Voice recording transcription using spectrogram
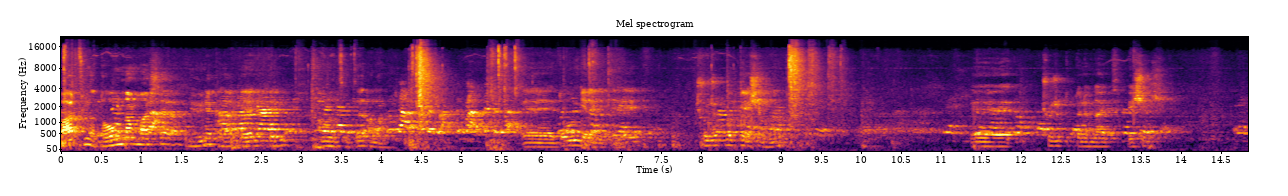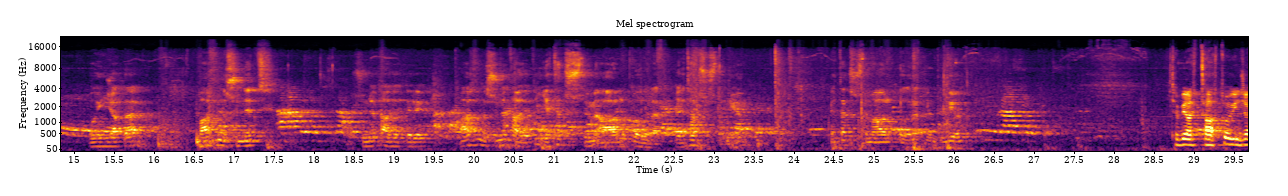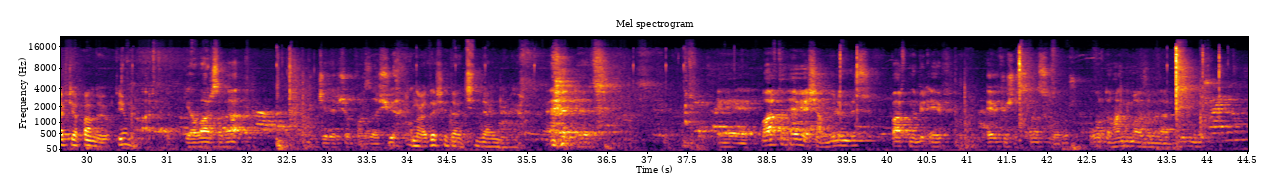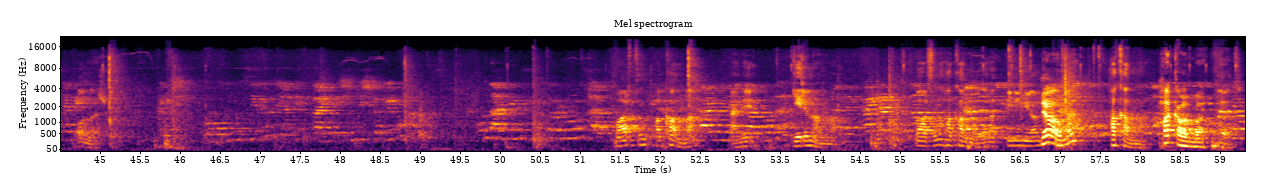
Bartın'da doğumdan başlayarak düğüne kadar geleneklerin anlatıldığı alan. Ee, doğum gelenekleri, çocukluk yaşamı, ee, çocukluk dönemine ait beşik, oyuncaklar, Bartın'da sünnet, sünnet adetleri, Bartın'da sünnet adeti yatak süsleme ağırlıklı olarak yatak süsleniyor. Yatak süsleme ağırlıklı olarak yapılıyor. Tabii artık tahta oyuncak yapan da yok değil mi? Artık ya varsa da bütçeleri çok fazla aşıyor. Onlar da şeyden Çin'den geliyor. evet. Ee, Bartın ev yaşam bölümümüz. Bartın'da bir ev, ev köşesi nasıl olur? Orada hangi malzemeler bulunur? Onlar. Bartın Hakan'la yani gelin alma. Bartın Hakan'la olarak biliniyor. Ne alma? Hakan'la. Hak alma. Evet.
